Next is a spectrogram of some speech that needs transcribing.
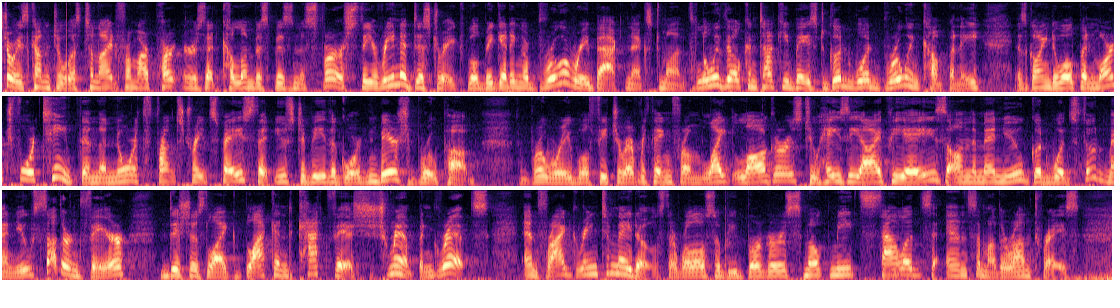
Stories come to us tonight from our partners at Columbus Business First. The Arena District will be getting a brewery back next month. Louisville, Kentucky based Goodwood Brewing Company is going to open March 14th in the North Front Street space that used to be the Gordon Biersch Brew Pub. The brewery will feature everything from light lagers to hazy IPAs on the menu. Goodwood's food menu, Southern fare, dishes like blackened catfish, shrimp, and grits, and fried green tomatoes. There will also be burgers, smoked meats, salads, and some other entrees.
